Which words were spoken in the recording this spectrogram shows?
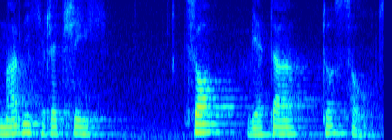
marných řečích. Co věta, to soud.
